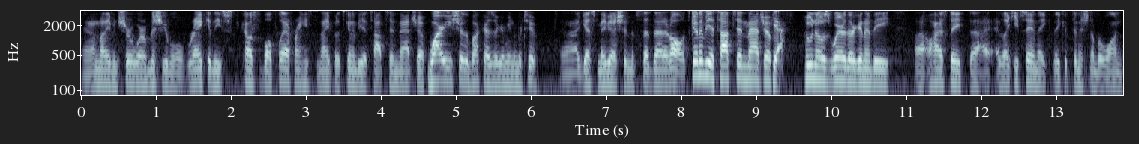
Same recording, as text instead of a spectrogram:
And I'm not even sure where Michigan will rank in these college football playoff rankings tonight, but it's going to be a top 10 matchup. Why are you sure the Buckeyes are going to be number two? Uh, I guess maybe I shouldn't have said that at all. It's going to be a top 10 matchup. Yeah. Who knows where they're going to be? Uh, Ohio State, uh, as I keep saying, they, they could finish number one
